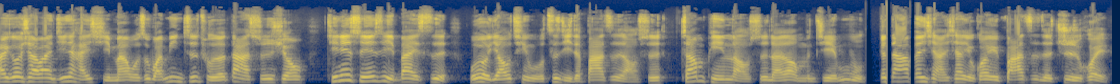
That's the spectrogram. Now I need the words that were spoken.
嗨，各位小伙伴，今天还行吗？我是玩命之徒的大师兄。今天时间是礼拜四，我有邀请我自己的八字老师张平老师来到我们节目，跟大家分享一下有关于八字的智慧。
